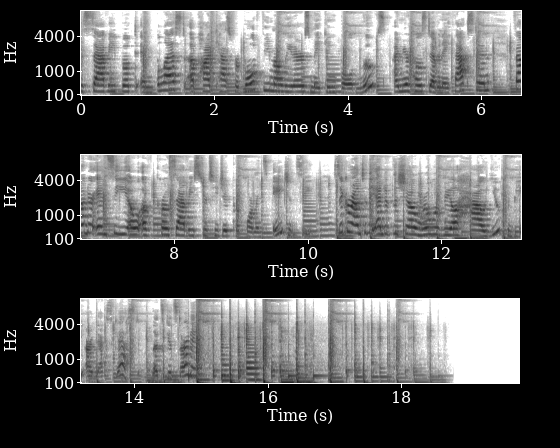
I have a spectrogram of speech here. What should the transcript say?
to Savvy, Booked, and Blessed, a podcast for bold female leaders making bold moves. I'm your host, Devonee Thaxton, founder and CEO of Pro Savvy Strategic Performance Agency. Stick around to the end of the show and we'll reveal how you can be our next guest. Let's get started.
